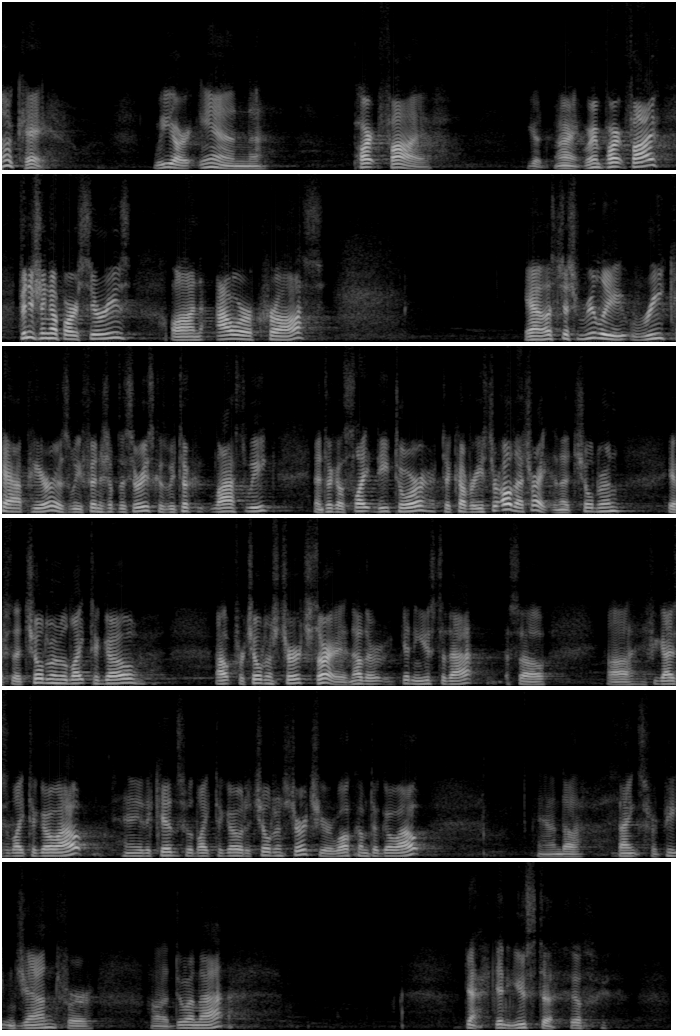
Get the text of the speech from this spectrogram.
Okay. We are in part five. Good. All right. We're in part five, finishing up our series on our cross. Yeah, let's just really recap here as we finish up the series because we took last week and took a slight detour to cover Easter. Oh, that's right. And the children, if the children would like to go out for children's church, sorry, now they're getting used to that. So uh, if you guys would like to go out, any of the kids would like to go to children's church, you're welcome to go out. And uh, thanks for Pete and Jen for uh, doing that. Yeah, getting used to. It's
